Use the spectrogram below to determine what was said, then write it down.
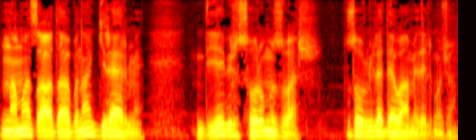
namaz adabına girer mi? diye bir sorumuz var. Bu soruyla devam edelim hocam.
